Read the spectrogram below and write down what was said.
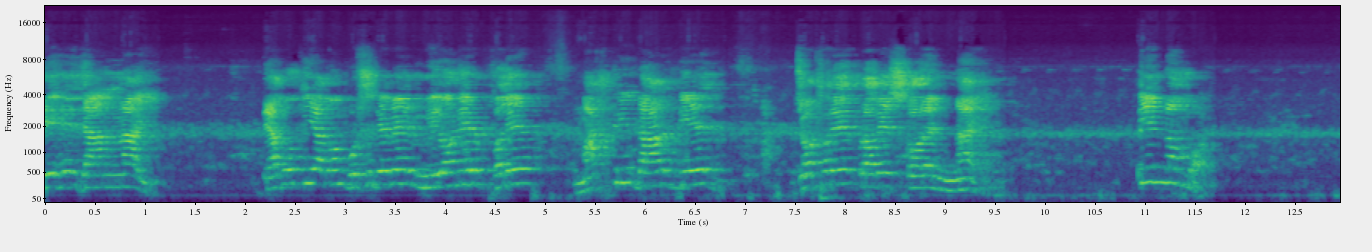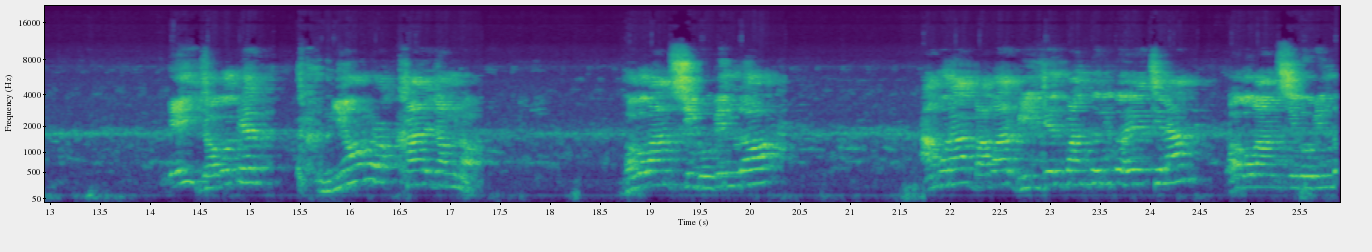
দেহে যান নাই। দেবকী এবং বসুদেবের মিলনের ফলে মাতৃদ্বার দিয়ে জঠরে প্রবেশ করেন নাই। তিন নম্বর, এই জগতের নিয়ম রক্ষার জন্য ভগবান শ্রী গোবিন্দ আমরা বাবার বীর্যে রূপান্তরিত হয়েছিলাম। ভগবান শ্রী গোবিন্দ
